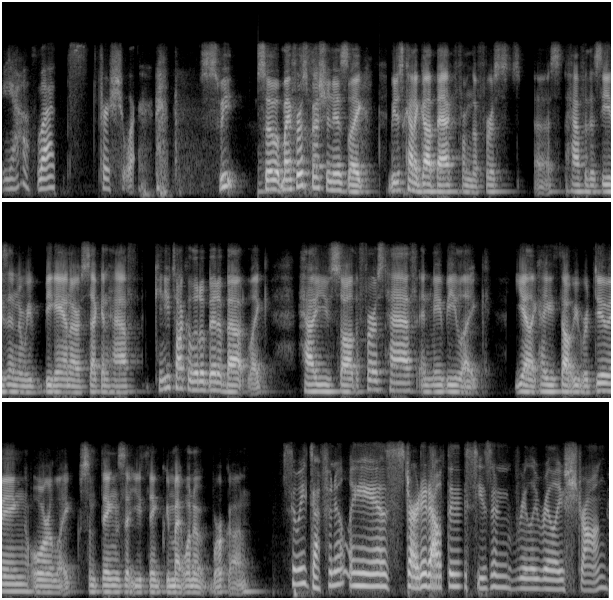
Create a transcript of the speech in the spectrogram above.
Yeah, let's for sure. Sweet. So my first question is like we just kind of got back from the first uh, half of the season and we began our second half. Can you talk a little bit about like how you saw the first half and maybe like yeah, like how you thought we were doing or like some things that you think we might want to work on? So we definitely started out the season really really strong.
